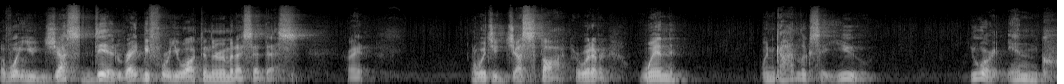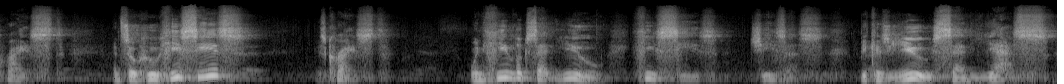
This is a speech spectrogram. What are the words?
of what you just did right before you walked in the room and I said this, right? Or what you just thought, or whatever, when, when God looks at you, you are in Christ. And so who he sees is Christ. When he looks at you, he sees Jesus because you said, Yes,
